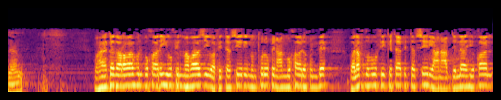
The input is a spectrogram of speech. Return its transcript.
نعم. وهكذا رواه البخاري في المغازي وفي التفسير من طرق عن مخارق به ولفظه في كتاب التفسير عن عبد الله قال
